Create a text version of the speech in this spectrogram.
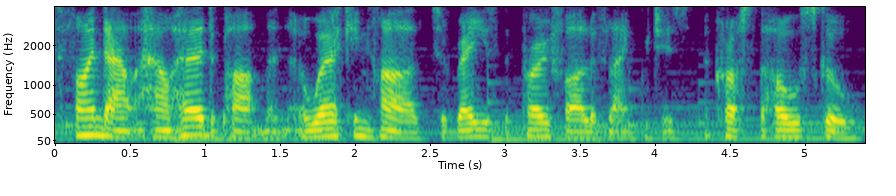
to find out how her department are working hard to raise the profile of languages across the whole school.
